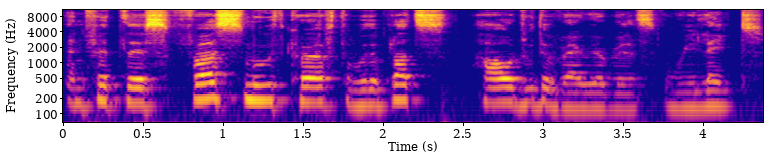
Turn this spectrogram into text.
and fit this first smooth curve through the plots. How do the variables relate?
